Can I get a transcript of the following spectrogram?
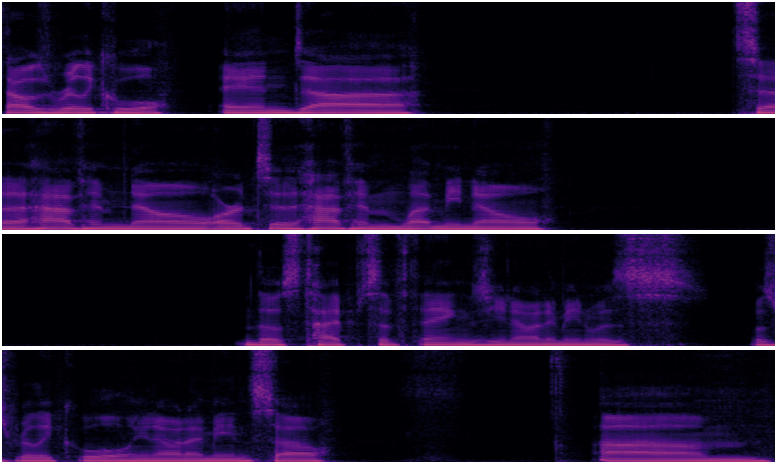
that was really cool and uh to have him know or to have him let me know those types of things, you know what I mean, was was really cool, you know what I mean? So um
